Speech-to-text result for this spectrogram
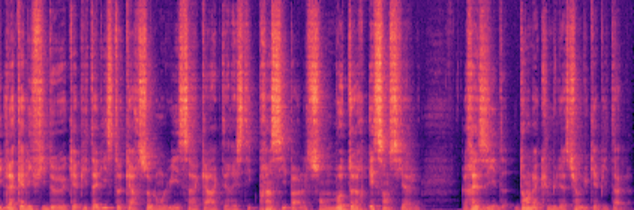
Il la qualifie de capitaliste car selon lui, sa caractéristique principale, son moteur essentiel, réside dans l'accumulation du capital.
